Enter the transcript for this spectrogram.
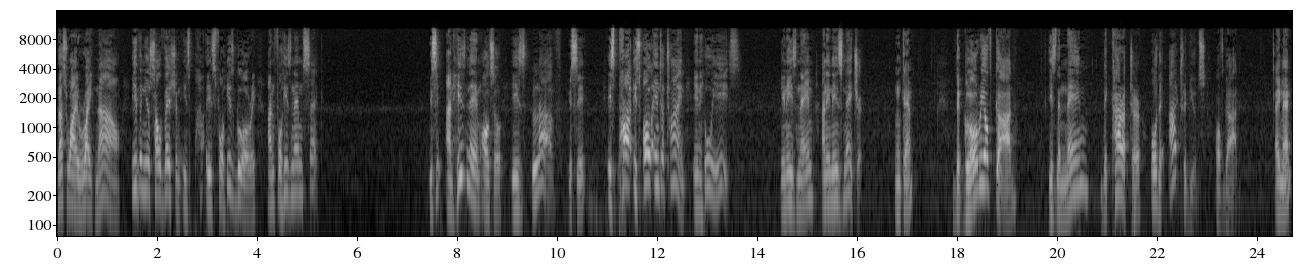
That's why right now, even your salvation is, is for His glory and for His name's sake. You see, and his name also is love. You see, it's part, it's all intertwined in who he is, in his name and in his nature. Okay? The glory of God is the name, the character, or the attributes of God. Amen?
